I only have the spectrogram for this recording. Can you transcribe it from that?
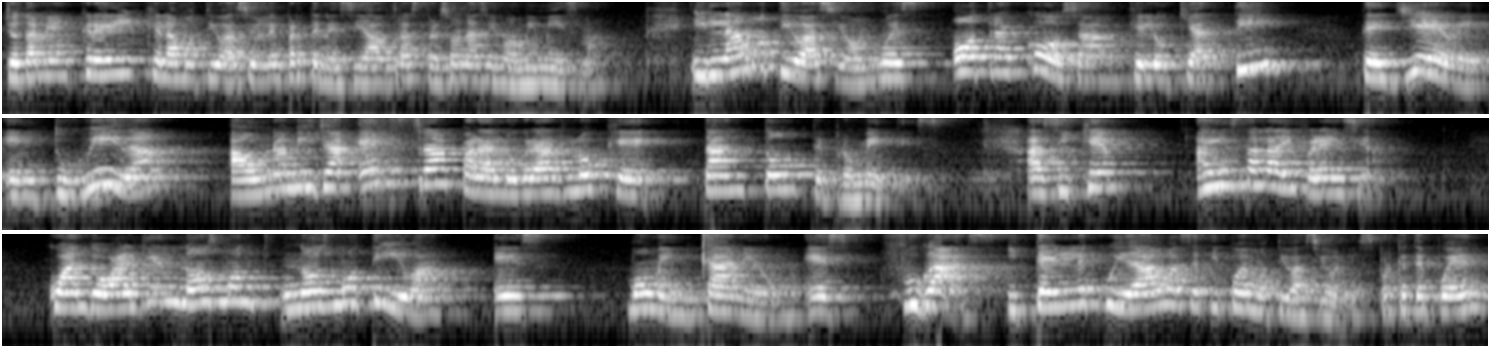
Yo también creí que la motivación le pertenecía a otras personas y no a mí misma. Y la motivación no es otra cosa que lo que a ti te lleve en tu vida a una milla extra para lograr lo que tanto te prometes. Así que ahí está la diferencia. Cuando alguien nos, nos motiva es momentáneo, es fugaz y tenle cuidado a ese tipo de motivaciones porque te pueden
